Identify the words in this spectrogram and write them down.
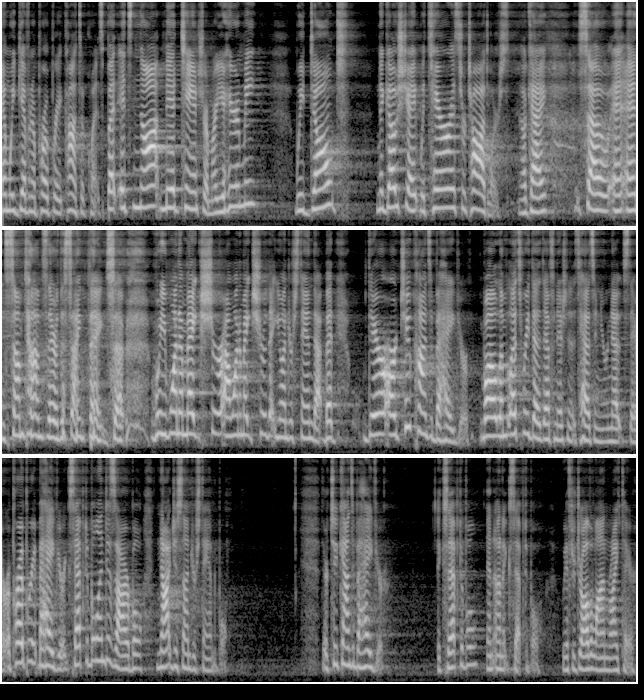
and we give an appropriate consequence. But it's not mid tantrum. Are you hearing me? We don't negotiate with terrorists or toddlers, okay? So, and, and, sometimes they're the same thing. So, we want to make sure, I want to make sure that you understand that. But there are two kinds of behavior. Well, let's read the definition it has in your notes there. Appropriate behavior, acceptable and desirable, not just understandable. There are two kinds of behavior acceptable and unacceptable. We have to draw the line right there.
